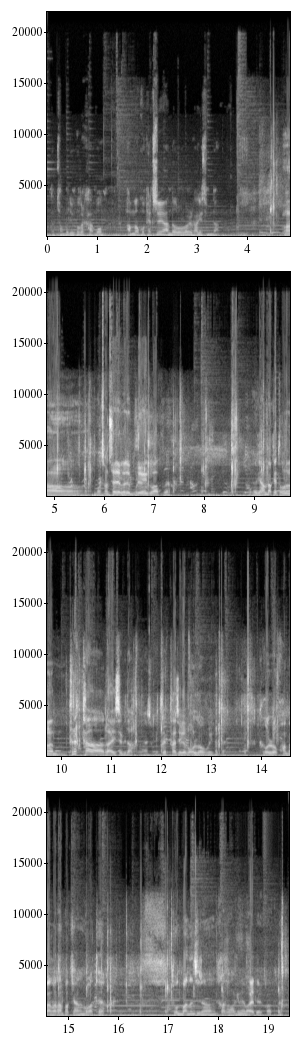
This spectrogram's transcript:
일단 청보리 거길 가고 밥 먹고 백수해안 도로를 가겠습니다. 아, 뭐 전체적으로 무료인 것 같고요 여기 한 바퀴 도는 트랙타가 있습니다. 네, 저기 트랙타 지금 올라오고 있는데 그걸로 관광을 한 바퀴 하는 것 같아요. 돈 많은지는 가서 확인해 봐야 될 것 같고요.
